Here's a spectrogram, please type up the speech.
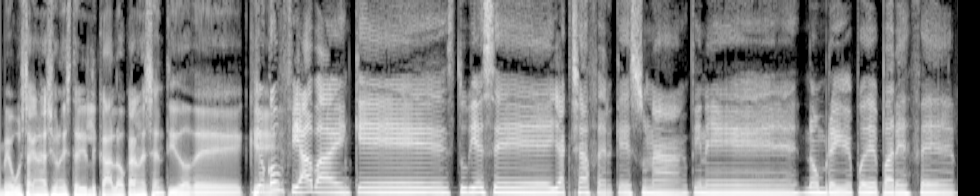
me gusta que no haya sido una histérica loca en el sentido de que... Yo confiaba en que estuviese Jack Schaffer, que es una tiene nombre que puede parecer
